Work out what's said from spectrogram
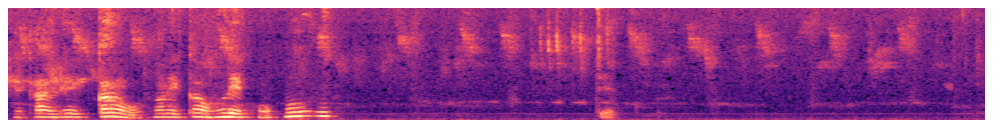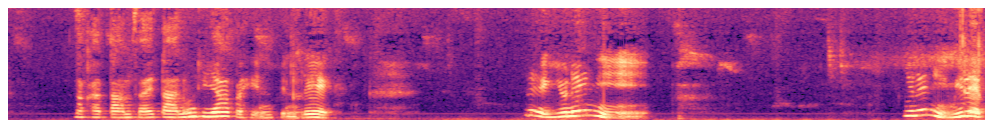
คล้ายๆเลขเก้าทั้งเลขเก้าเลขหกเจ็ดนะคะ ตามสายตานุ่นที่ยากก็เห็นเป็นเลข เลขอยู่ในนี่อยู่ในนี่มีเลข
